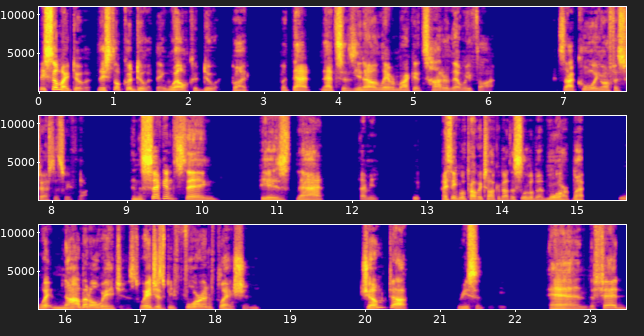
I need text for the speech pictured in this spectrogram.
They still might do it. They still could do it. They well could do it. But, but that, that says, you know, labor market's hotter than we thought. It's not cooling off as fast as we thought. And the second thing is that, I mean, I think we'll probably talk about this a little bit more, but nominal wages, wages before inflation, jumped up recently. And the Fed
